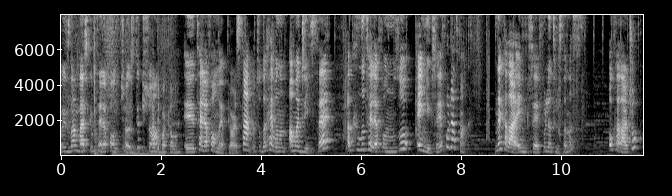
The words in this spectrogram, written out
O yüzden başka bir telefon çözdük şu an. Hadi bakalım. e, telefonla yapıyoruz. Send Me To The Heaven'ın amacı ise akıllı telefonunuzu en yükseğe fırlatmak. Ne kadar en yükseğe fırlatırsanız o kadar çok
